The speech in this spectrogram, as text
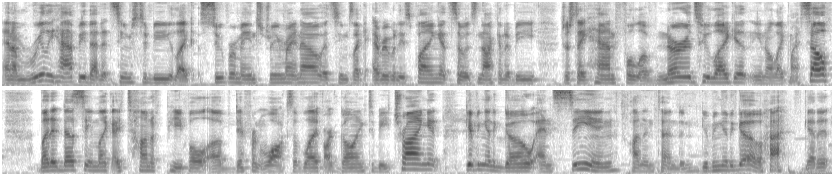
and I'm really happy that it seems to be like super mainstream right now. It seems like everybody's playing it, so it's not going to be just a handful of nerds who like it, you know, like myself, but it does seem like a ton of people of different walks of life are going to be trying it, giving it a go, and seeing, pun intended, and giving it a go. Get it?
